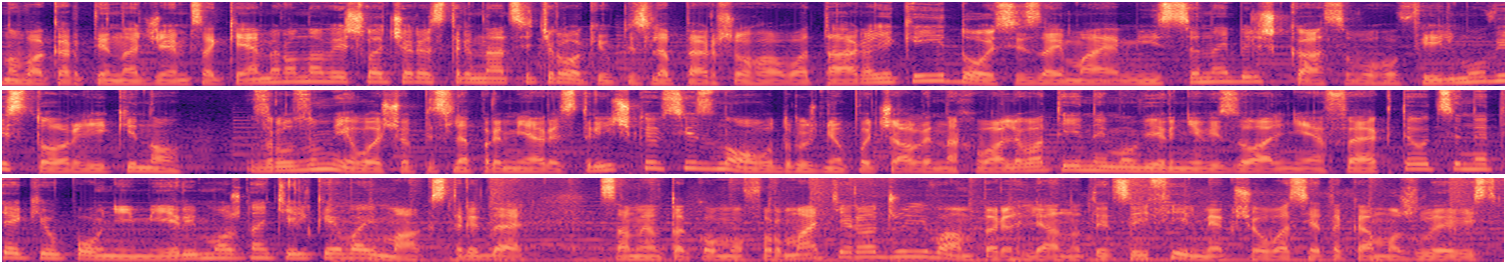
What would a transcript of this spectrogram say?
Нова картина Джеймса Кемерона вийшла через 13 років після першого аватара, який і досі займає місце найбільш касового фільму в історії кіно. Зрозуміло, що після прем'єри стрічки всі знову дружньо почали нахвалювати її неймовірні візуальні ефекти, оцінити які в повній мірі можна тільки в IMAX 3D. Саме в такому форматі раджу і вам переглянути цей фільм, якщо у вас є така можливість.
